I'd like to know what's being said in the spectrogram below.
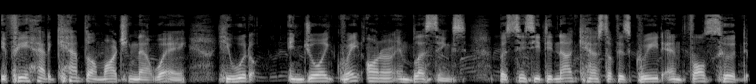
If he had kept on marching that way, he would enjoy great honor and blessings. But since he did not cast off his greed and falsehood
